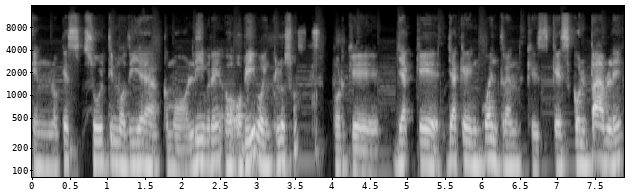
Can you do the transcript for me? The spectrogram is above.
en lo que es su último día como libre o vivo incluso, porque ya que, ya que encuentran que es, que es culpable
